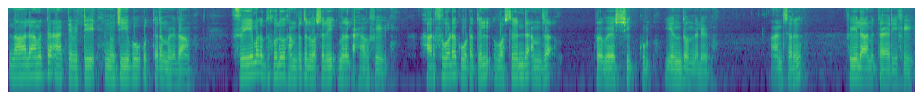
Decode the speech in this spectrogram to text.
നാലാമത്തെ ആക്ടിവിറ്റി നുജീബു ഉത്തരം എഴുതാം. ഫീമ തദ്ഖുലു ഹംസത്തുൽ വസലി മിനൽ അഹറുഫി. ഹർഫുകളുടെ കൂട്ടത്തിൽ വസലിന്റെ അംസ പ്രവേശിക്കും എന്തൊന്നിൽ ആൻസർ ഫി ലാമി താരിഫി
